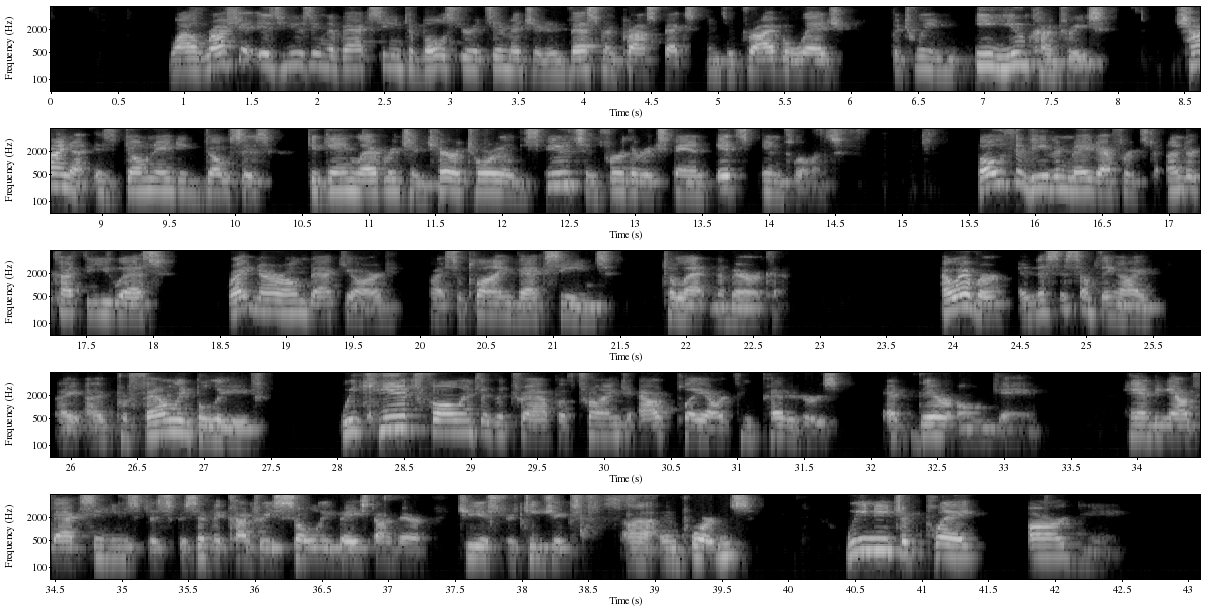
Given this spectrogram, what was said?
While Russia is using the vaccine to bolster its image and investment prospects and to drive a wedge between EU countries, China is donating doses to gain leverage in territorial disputes and further expand its influence. Both have even made efforts to undercut the US right in our own backyard by supplying vaccines to Latin America. However, and this is something I I, I profoundly believe we can't fall into the trap of trying to outplay our competitors at their own game, handing out vaccines to specific countries solely based on their geostrategic uh, importance. We need to play our game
